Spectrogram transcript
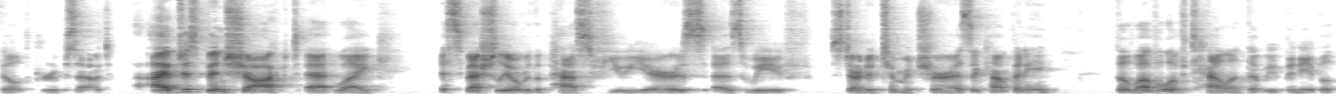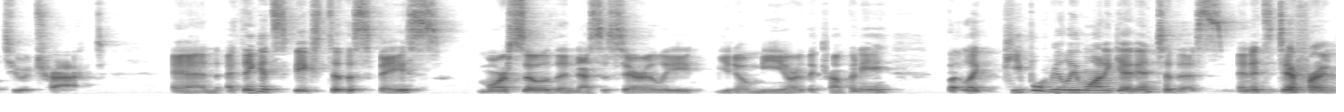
build groups out. I've just been shocked at like, especially over the past few years as we've started to mature as a company, the level of talent that we've been able to attract. And I think it speaks to the space more so than necessarily, you know, me or the company. But like people really want to get into this. And it's different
